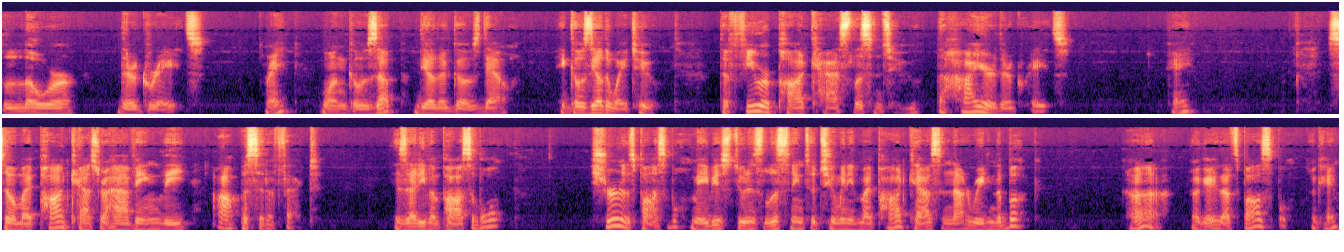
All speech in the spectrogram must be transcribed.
the lower their grades. Right? One goes up, the other goes down. It goes the other way too. The fewer podcasts listen to, the higher their grades. Okay? So my podcasts are having the opposite effect. Is that even possible? Sure, it's possible. Maybe a student's listening to too many of my podcasts and not reading the book. Ah, okay, that's possible. Okay.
